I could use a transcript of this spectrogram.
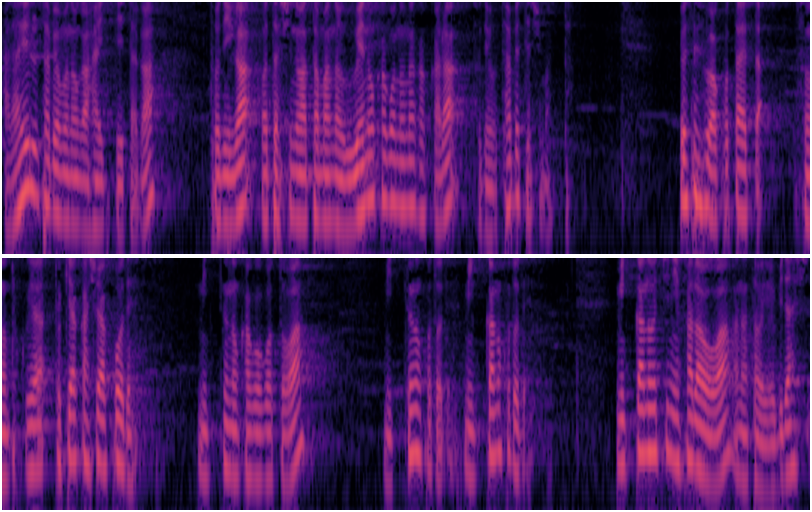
あらゆる食べ物が入っていたが、鳥が私の頭の上のカゴの中からそれを食べてしまった。ヨセフは答えた。その解き明かしはこうです。三つの籠ごとは、三つのことです。三日のことです。三日のうちにファラオはあなたを呼び出し、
